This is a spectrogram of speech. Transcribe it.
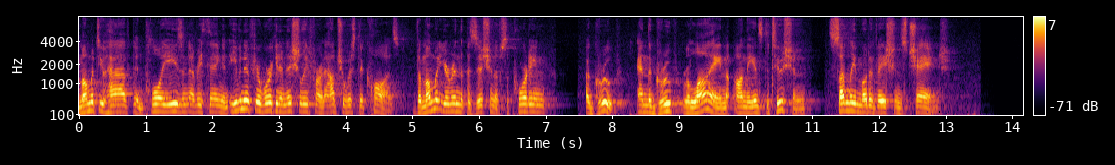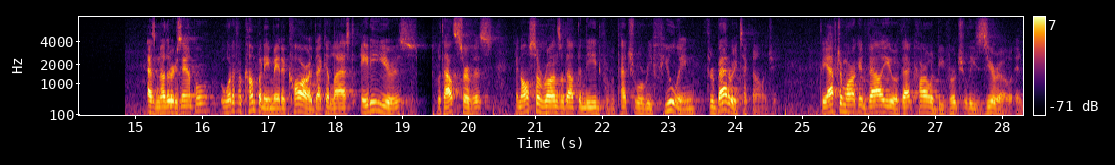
moment you have employees and everything, and even if you're working initially for an altruistic cause, the moment you're in the position of supporting a group and the group relying on the institution, suddenly motivations change. As another example, what if a company made a car that could last 80 years without service and also runs without the need for perpetual refueling through battery technology? The aftermarket value of that car would be virtually zero and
